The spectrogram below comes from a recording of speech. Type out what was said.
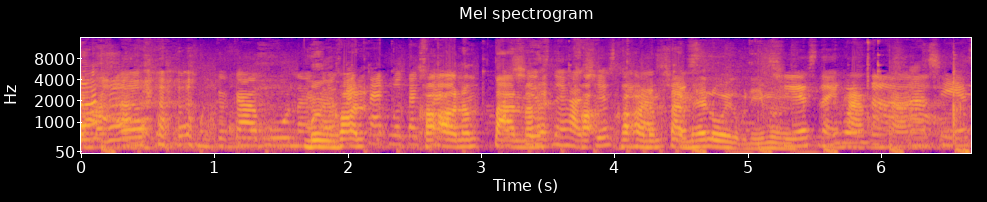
อะมึงก็กล้าพูดนะมึงเขาเอาเขาเอาน้ำตาลมาให้เชสหน่อยค่ะเขาเชสหน่อยเขาเอาน้ำตาลมาให้โรยกับอันนี้มึงเชียสไหนคะคุณคะอะเชส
